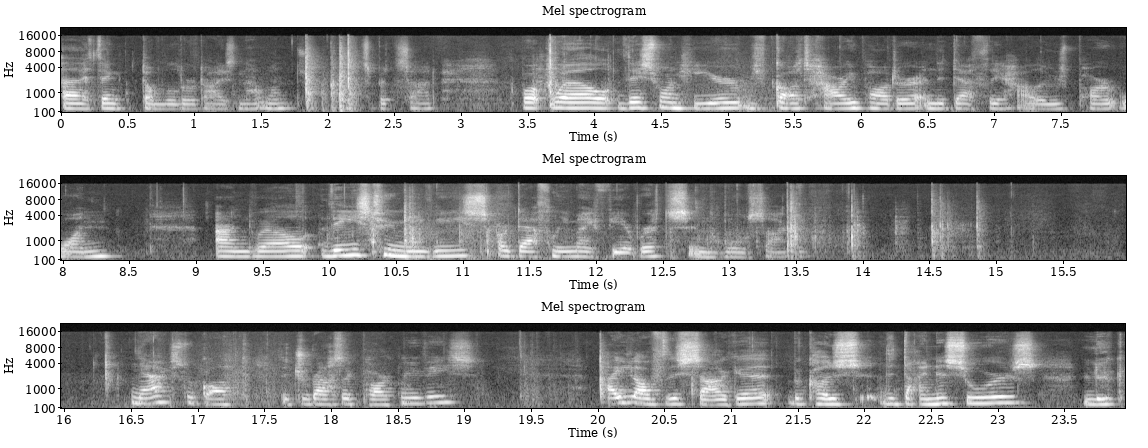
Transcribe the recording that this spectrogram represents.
Uh, I think Dumbledore dies in that one, so that's a bit sad. But well, this one here, we've got Harry Potter and the Deathly Hallows Part 1. And well, these two movies are definitely my favourites in the whole saga. Next, we've got the Jurassic Park movies. I love this saga because the dinosaurs look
